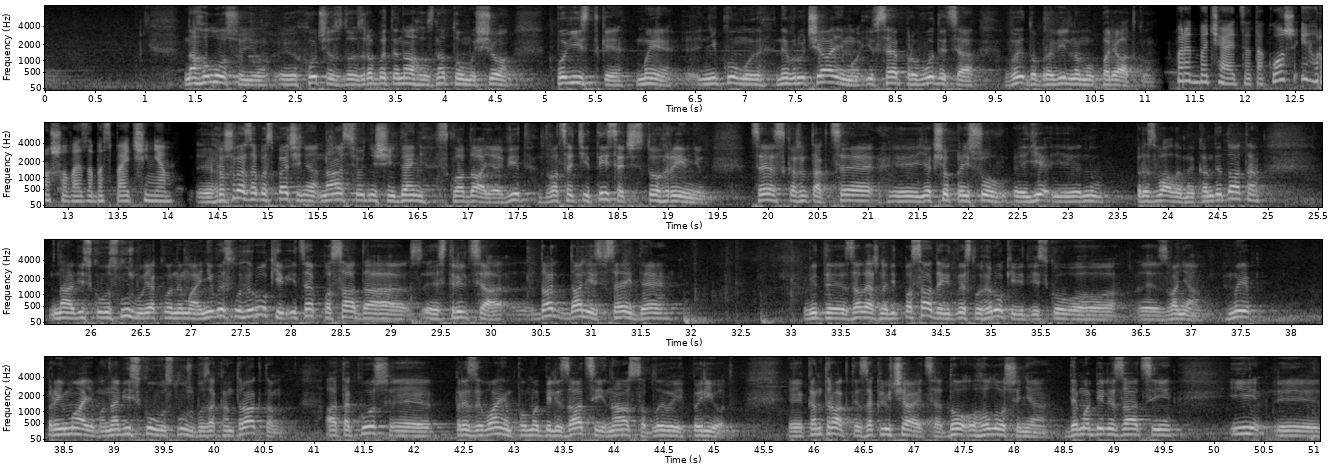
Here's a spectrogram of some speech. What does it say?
Наголошую, е, хочу зробити наголос на тому, що повістки ми нікому не вручаємо і все проводиться в добровільному порядку. Передбачається також і грошове забезпечення. Е, Грошове забезпечення на сьогоднішній день складає від 20 тисяч 100 гривнів. Це, скажімо так, це е, якщо прийшов, е, є, ну, призвали ми кандидата на військову службу, в якого немає ні вислуги років, і це посада стрільця. Далі, все йде від, залежно від посади, від вислуги років, від військового звання. Ми приймаємо на військову службу за контрактом, а також е, призиваємо по мобілізації на особливий період. Е, Контракти заключаються до оголошення демобілізації і е,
